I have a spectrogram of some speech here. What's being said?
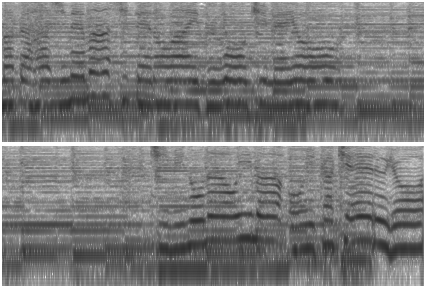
また初めましての合図を決めよう君の名を今追いかけるよ。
